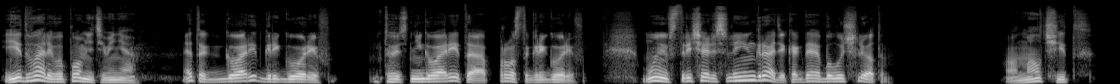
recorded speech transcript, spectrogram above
«Едва ли вы помните меня. Это говорит Григорьев. То есть не говорит, а просто Григорьев. Мы встречались в Ленинграде, когда я был учлетом. Он молчит,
